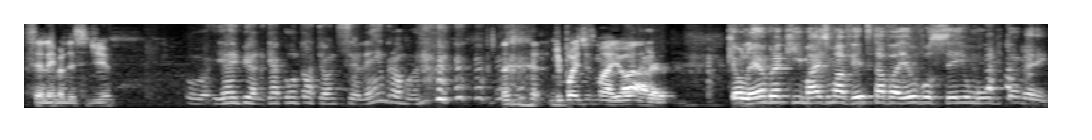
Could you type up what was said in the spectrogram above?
Você lembra desse dia? E aí, Biano, quer contar até onde você lembra, mano? Depois desmaiou, né? Cara, O que eu lembro é que mais uma vez estava eu, você e o Mug também.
